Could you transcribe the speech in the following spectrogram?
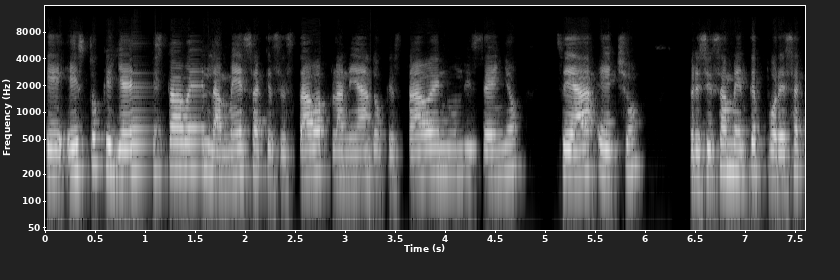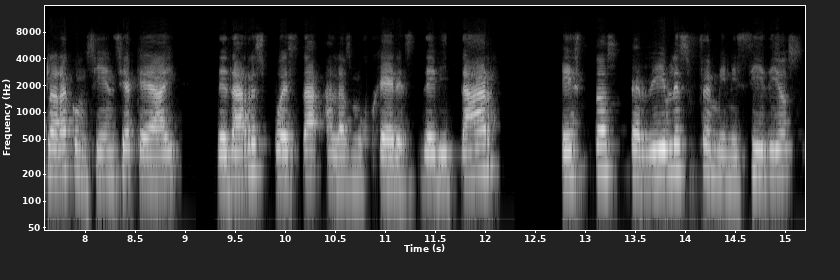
que esto que ya estaba en la mesa, que se estaba planeando, que estaba en un diseño, se ha hecho precisamente por esa clara conciencia que hay de dar respuesta a las mujeres, de evitar estos terribles feminicidios,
